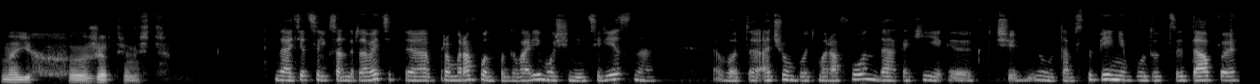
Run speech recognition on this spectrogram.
на их э, жертвенность. Да, отец Александр, давайте э, про марафон поговорим, очень интересно. Вот о чем будет марафон, да, какие ну, там ступени будут, этапы,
